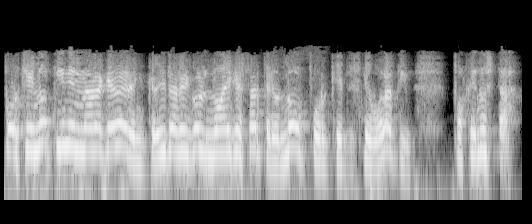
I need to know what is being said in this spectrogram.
porque no tienen nada que ver. En Crédito Agricole no hay que estar, pero no porque esté volátil, porque no está.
